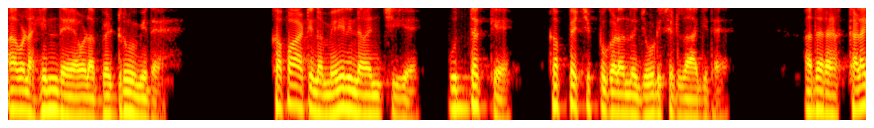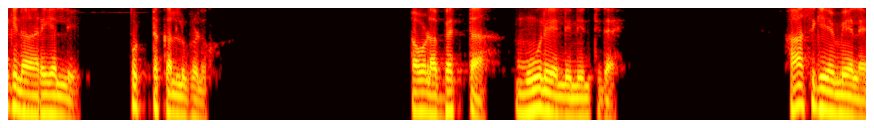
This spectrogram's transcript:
ಅವಳ ಹಿಂದೆ ಅವಳ ಬೆಡ್ರೂಮ್ ಇದೆ. ಕಪಾಟಿನ ಮೇಲಿನ ಅಂಚಿಗೆ ಉದ್ದಕ್ಕೆ ಕಪ್ಪೆ ಚಿಪ್ಪುಗಳನ್ನು ಜೋಡಿಸಿಡಲಾಗಿದೆ. ಅದರ ಕೆಳಗಿನ ಅರೆಯಲ್ಲಿ ಪುಟ್ಟ ಕಲ್ಲುಗಳು. ಅವಳ ಬೆತ್ತ ಮೂಲೆಯಲ್ಲಿ ನಿಂತಿದೆ. ಹಾಸಿಗೆಯ ಮೇಲೆ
